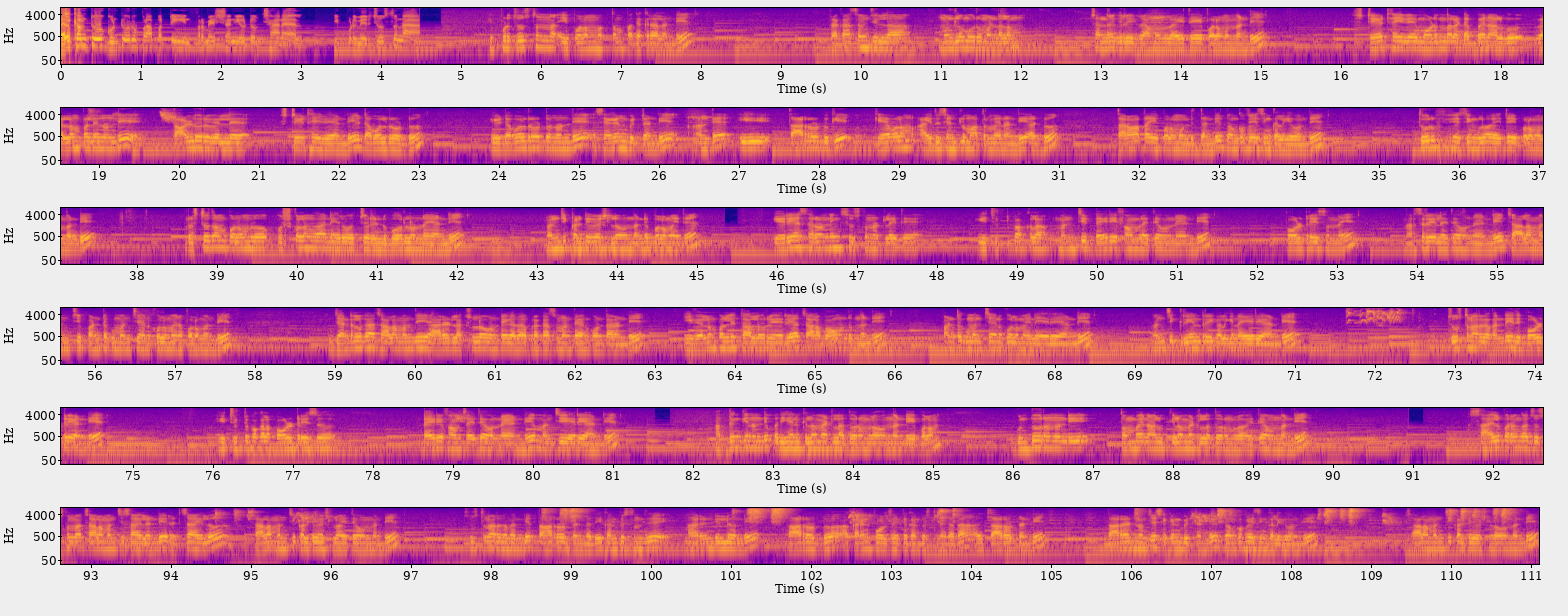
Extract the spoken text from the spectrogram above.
Welcome to Guntur property information YouTube channel. ఇప్పుడు మీరు చూస్తున్న ఇప్పుడు చూస్తున్న ఈ పొలం మొత్తం పది ఎకరాలండి. ప్రకాశం జిల్లా ముండ్లమూరు మండలం చంద్రగిరి గ్రామంలో అయితే పొలం ఉందండి. స్టేట్ హైవే మూడు వందల డెబ్బై నాలుగు వెల్లంపల్లి నుండి తాళ్ళూరు వెళ్ళే స్టేట్ హైవే అండి డబుల్ రోడ్డు. ఈ డబుల్ రోడ్డు నుండి సెకండ్ బిట్ అండి. అంటే ఈ తార్ రోడ్డుకి కేవలం ఐదు సెంట్లు మాత్రమేనండి అడ్డు. తర్వాత ఈ పొలం ఉండిద్దండి. డొంక ఫేసింగ్ కలిగి ఉంది. తూర్పు ఫేసింగ్లో అయితే ఈ పొలం ఉందండి. ప్రస్తుతం పొలంలో పుష్కలంగా నీరు వచ్చే రెండు బోర్లు ఉన్నాయండి. మంచి కల్టివేషన్లో ఉందండి పొలం అయితే. ఏరియా సరౌండింగ్స్ చూసుకున్నట్లయితే ఈ చుట్టుపక్కల మంచి డైరీ ఫామ్లు అయితే ఉన్నాయండి. పౌల్ట్రీస్ ఉన్నాయి. నర్సరీలు అయితే ఉన్నాయండి. చాలా మంచి పంటకు మంచి అనుకూలమైన పొలం అండి. జనరల్గా చాలామంది ఆరేడు లక్షల్లో ఉంటాయి కదా ప్రకాశం అంటే అనుకుంటారండి. ఈ వెల్లంపల్లి తాళ్ళూరు ఏరియా చాలా బాగుంటుందండి. పంటకు మంచి అనుకూలమైన ఏరియా అండి. మంచి గ్రీనరీ కలిగిన ఏరియా అండి. చూస్తున్నారు కదండి ఇది పౌల్ట్రీ అండి. ఈ చుట్టుపక్కల పౌల్ట్రీస్ డైరీ ఫార్మ్స్ అయితే ఉన్నాయండి. మంచి ఏరియా అండి. అద్దంకి నుండి పదిహేను కిలోమీటర్ల దూరంలో ఉందండి ఈ పొలం. గుంటూరు నుండి తొంభై నాలుగు కిలోమీటర్ల దూరంలో అయితే ఉందండి. సాయిల్ పరంగా చూసుకున్న చాలా మంచి సాయిల్ అండి. రెడ్ సాయిల్ చాలా మంచి కల్టివేషన్లో అయితే ఉందండి. చూస్తున్నారు కదండి తార్ రోడ్ అండి అది. కనిపిస్తుంది ఆ రెండిల్లు అండి. తార్ రోడ్డు ఆ కరెంట్ పోల్స్ అయితే కనిపిస్తున్నాయి కదా అది తార్ రోడ్ అండి. తార్ రోడ్ నుంచి సెకండ్ బిట్ అండి. డొంక ఫేసింగ్ కలిగి ఉంది. చాలా మంచి కల్టివేషన్లో ఉందండి.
